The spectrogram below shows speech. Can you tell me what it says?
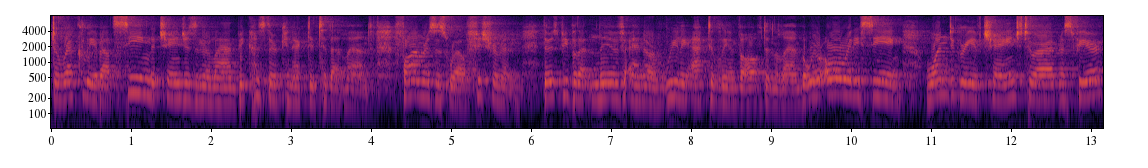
directly about seeing the changes in their land because they're connected to that land. Farmers as well, fishermen, those people that live and are really actively involved in the land. But we're already seeing one degree of change to our atmosphere,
